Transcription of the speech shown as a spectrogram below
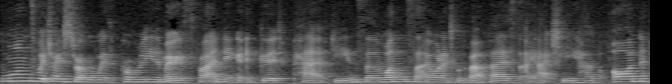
The ones which I struggle with probably the most finding a good pair of jeans. So the ones that I want to talk about first I actually have on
